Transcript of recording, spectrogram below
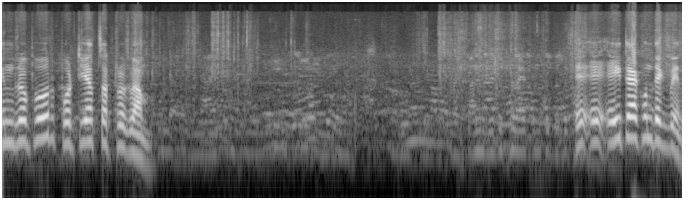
Indrapur Patiya Chittagong. এইটা এখন দেখবেন।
